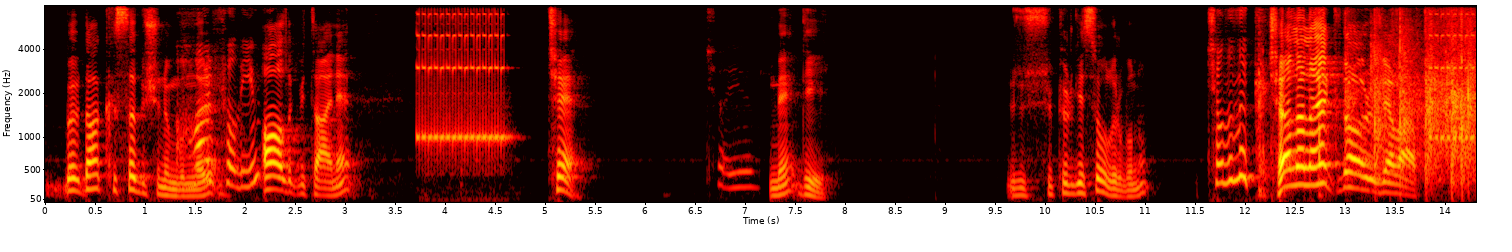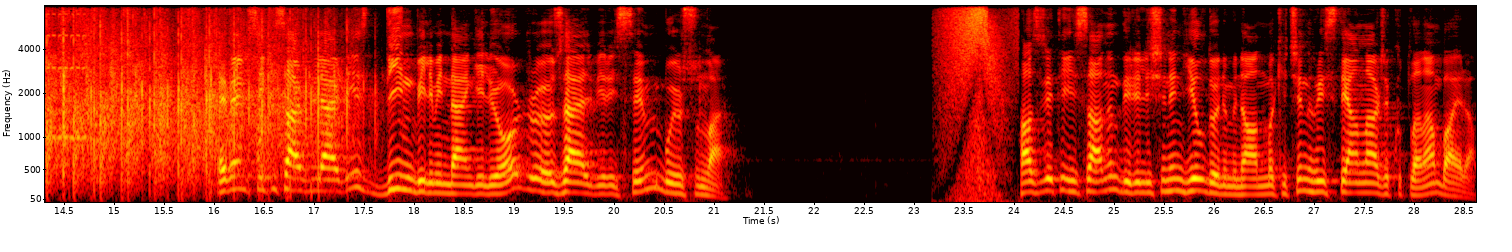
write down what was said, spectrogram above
böyle daha kısa düşünün bunları. Harf alayım. Aldık bir tane. Ç. Çayır. Ne? Değil. Süpürgesi olur bunun. Çalılık. Çalılık doğru cevap. Efendim 8 harflerdeyiz. Din biliminden geliyor. Özel bir isim. Buyursunlar. Hazreti İsa'nın dirilişinin yıl dönümünü anmak için Hristiyanlarca kutlanan bayram.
